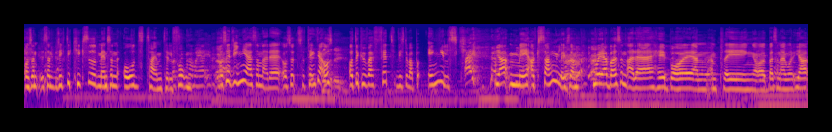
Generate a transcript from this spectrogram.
Og sådan, sådan rigtig kikset med en sådan old-time telefon. Og så ringer jeg sådan, at, øh, og så, så tænkte jeg også, og det kunne være fedt, hvis det var på engelsk. Ja, med accent liksom. Hvor jeg bare sådan, at, uh, hey boy, I'm, I'm playing, og bare sådan, I want, yeah,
